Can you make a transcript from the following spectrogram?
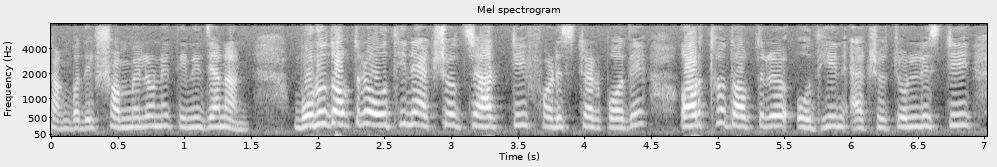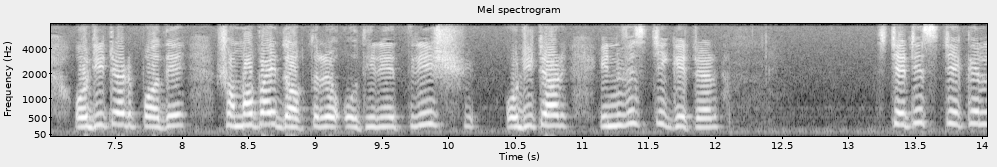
সাংবাদিক সম্মেলনে তিনি জানান, বন দপ্তরের অধীনে একশো চারটি ফরেস্টার পদে, অর্থ দপ্তরের অধীন একশো চল্লিশটি অডিটর পদে, সমবায় দপ্তরের অধীনে ত্রিশ auditor, investigator statistical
